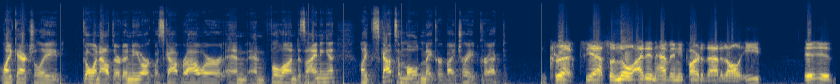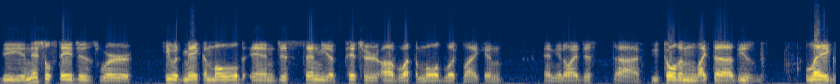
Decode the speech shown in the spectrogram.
like actually going out there to New York with Scott Brauer and and full on designing it? Like Scott's a mold maker by trade, correct? Correct. Yeah. So no, I didn't have any part of that at all. He, it, it, the initial stages were he would make a mold and just send me a picture of what the mold looked like, and and you know I just uh, you told him like the these legs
